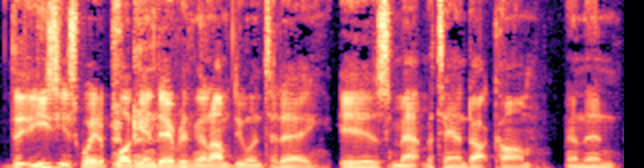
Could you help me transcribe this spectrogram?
the easiest way to plug into everything that I'm doing today is mattmittan.com and then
